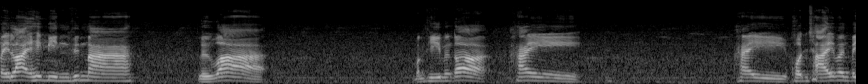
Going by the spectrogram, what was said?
ไปไล่ให้บินขึ้นมา หรือว่า บางทีมันก็ให้ ให้คนใช้มันไป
